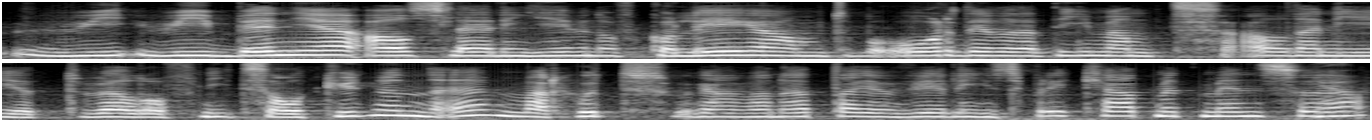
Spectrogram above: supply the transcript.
wie, wie ben je als leidinggevende of collega om te beoordelen dat iemand al dan niet het wel of niet zal kunnen? Hè? Maar goed, we gaan vanuit dat je veel in gesprek gaat met mensen. Ja.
